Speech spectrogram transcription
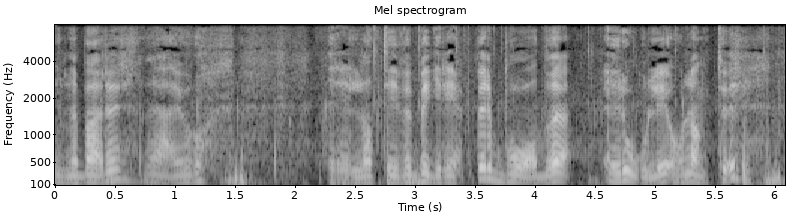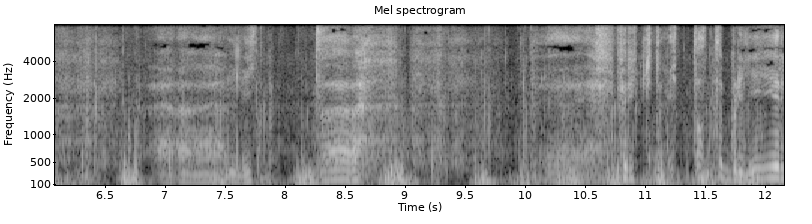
innebærer. Det er jo relative begreper, både rolig og langtur. Eh, litt eh, eh, Frykter litt at det blir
